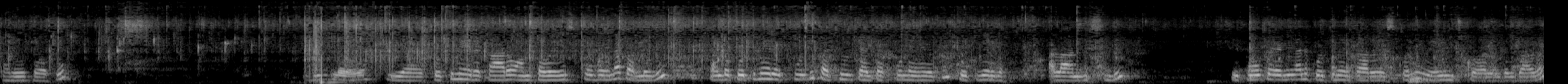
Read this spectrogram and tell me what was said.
కరివేపాకు. దాంట్లో ఇక కొత్తిమీర కారం అంత వేసుకోపోయినా పర్లేదు. దాంట్లో కొత్తిమీర ఎక్కువ ఉంది పచ్చిమిరకాయలు తక్కువ ఉన్నాయి కాబట్టి కొత్తిమీర అలా అనిపిస్తుంది. ఈ పోపు వేయగానే కొత్తిమీర కారం వేసుకొని వేయించుకోవాలంటే బాగా.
